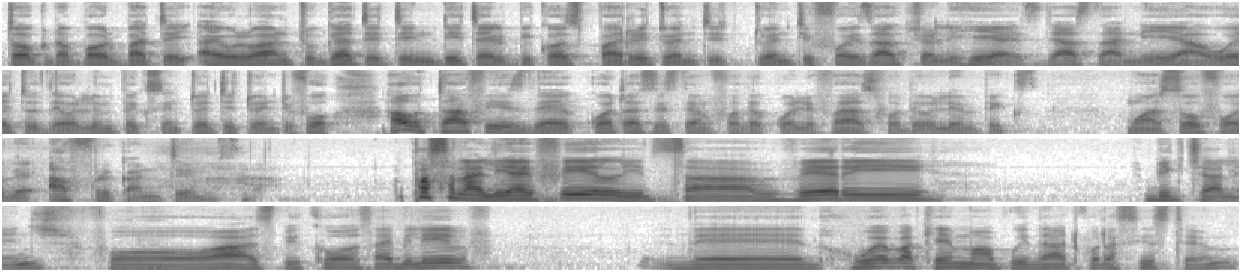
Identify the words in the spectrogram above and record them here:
talked about, but uh, I will want to get it in detail because Paris 2024 is actually here. It's just an year away to the Olympics in 2024. How tough is the quota system for the qualifiers for the Olympics? More so for the African teams. Personally, I feel it's a very big challenge for us because I believe the whoever came up with that quota system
